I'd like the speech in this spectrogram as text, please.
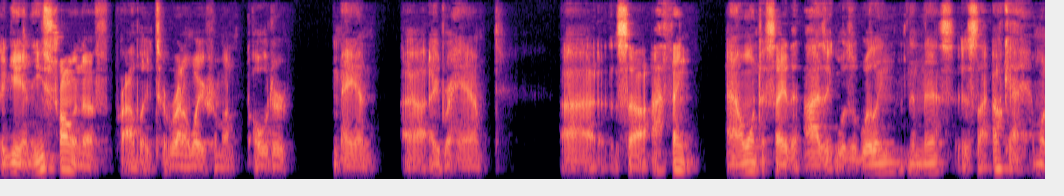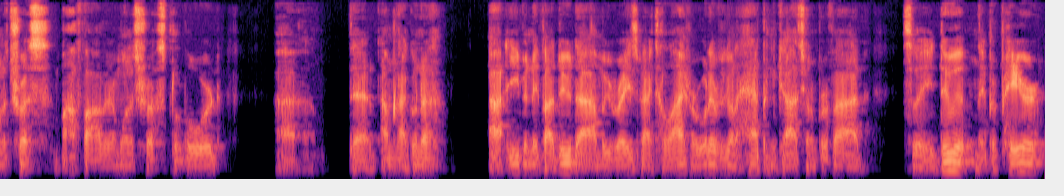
again, he's strong enough probably to run away from an older man, uh, Abraham. Uh, so I think and I want to say that Isaac was willing in this. It's like, okay, I'm going to trust my father. I'm going to trust the Lord. Uh, that I'm not going to, even if I do die, I'll be raised back to life or whatever's going to happen, God's going to provide. So they do it, they prepare.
